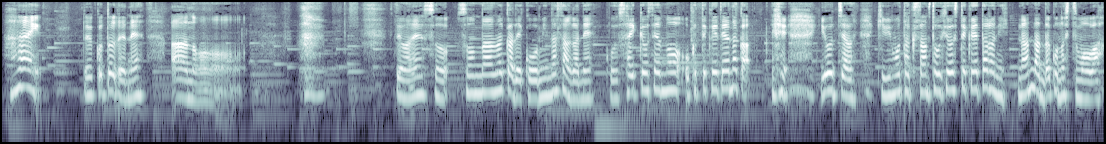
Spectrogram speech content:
はい。ということでね、あのー、ではね、そう、そんな中でこう皆さんがね、こう最強戦の送ってくれてる中、え、ようちゃん、君もたくさん投票してくれたのに、何なんだこの質問は。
